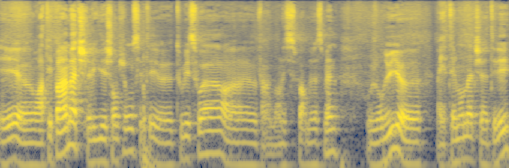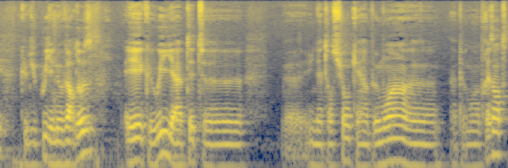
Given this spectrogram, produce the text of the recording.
Et euh, on ratait pas un match. La Ligue des Champions, c'était tous les soirs, enfin dans les soirs de la semaine. Aujourd'hui, bah, il y a tellement de matchs à la télé que du coup, il y a une overdose. Et que oui, il y a peut-être une attention qui est un peu moins, un peu moins présente.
